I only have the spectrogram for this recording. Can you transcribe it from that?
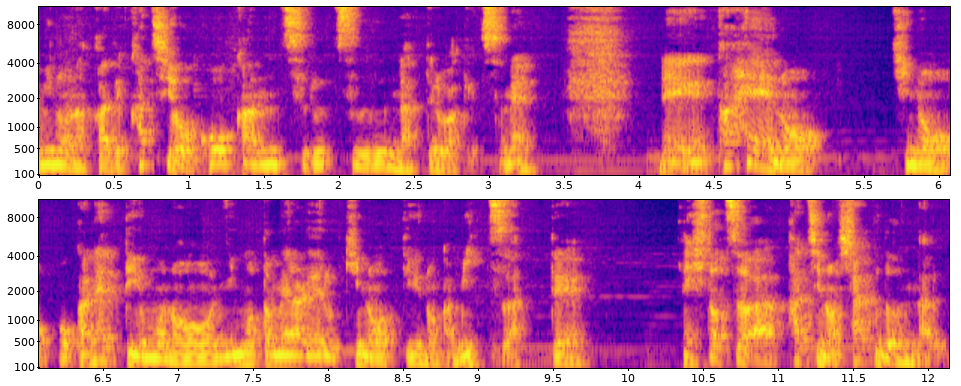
みの中で価値を交換するツールになってるわけですね。で、貨幣の機能、お金っていうものに求められる機能っていうのが3つあって、1つは価値の尺度になる。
